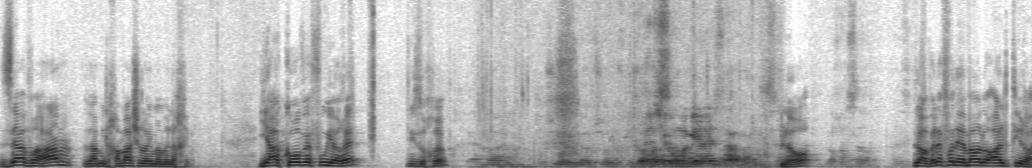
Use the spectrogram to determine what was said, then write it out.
זה אברהם והמלחמה שלו עם המלכים. יעקב, איפה הוא ירא? מי זוכר? לא. לא, אבל איפה נאמר לו אל תירא?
